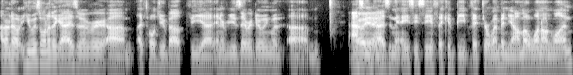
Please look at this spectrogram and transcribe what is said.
I don't know. He was one of the guys. Remember, um, I told you about the uh, interviews they were doing with um, asking yeah. guys in the ACC if they could beat Victor Wembanyama one on one.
